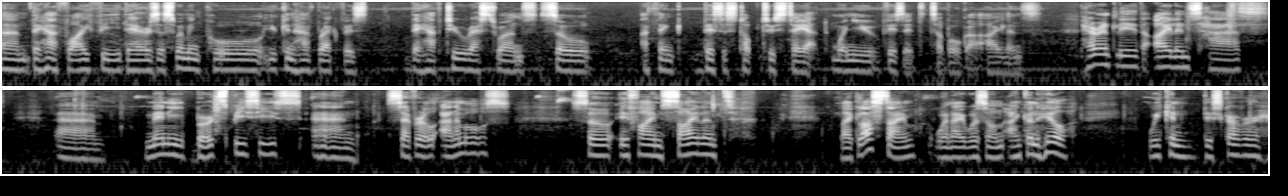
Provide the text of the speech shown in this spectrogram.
Um, they have Wi-Fi, there's a swimming pool, you can have breakfast. They have two restaurants, so I think this is top to stay at when you visit Taboga Islands. Apparently the islands has um, many bird species and several animals. So if I'm silent, like last time when I was on Ancon Hill, we can discover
